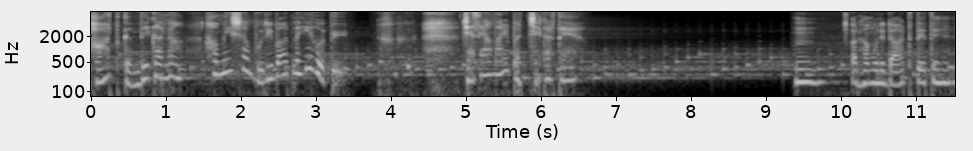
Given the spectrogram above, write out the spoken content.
हाथ गंदे करना हमेशा बुरी बात नहीं होती। जैसे हमारे बच्चे करते हैं। हम्म और हम उन्हें डांट देते हैं।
